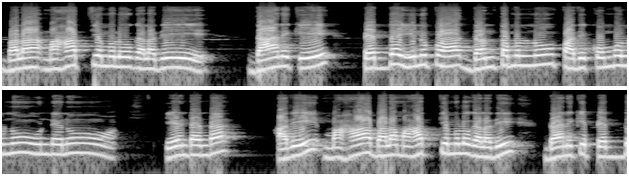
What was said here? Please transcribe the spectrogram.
బల మహాత్యములు గలది. దానికి పెద్ద ఇనుప దంతములను పది కొమ్ములను ఉండెను. ఏంటంట? అది మహాబల మహత్యములు గలది. దానికి పెద్ద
